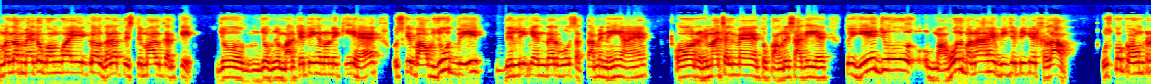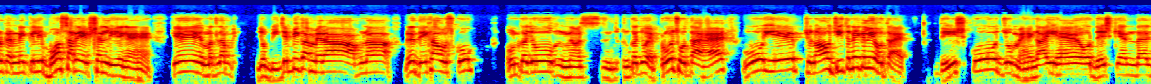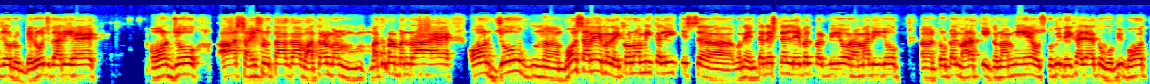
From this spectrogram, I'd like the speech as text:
मतलब मैं तो कहूँगा एक गलत इस्तेमाल करके जो जो जो मार्केटिंग उन्होंने की है, उसके बावजूद भी दिल्ली के अंदर वो सत्ता में नहीं आए हैं। और हिमाचल में तो कांग्रेस आ गई है। तो ये जो माहौल बना है बीजेपी के खिलाफ, उसको काउंटर करने के लिए बहुत सारे एक्शन लिए गए हैं कि मतलब जो बीजेपी का मेरा अपना, मैंने देखा उसको, उनका जो उनका जो अप्रोच होता है, वो ये चुनाव जीतने के लिए होता है। देश को जो महँगाई है और देश के अंदर जो बेरोजगारी है और जो असहिष्णुता का वातावरण वातावरण बन रहा है, और जो बहुत सारे मतलब इकोनॉमिकली किस मतलब इंटरनेशनल लेवल पर भी और हमारी जो टोटल भारत की इकोनॉमी है, उसको भी देखा जाए तो वो भी बहुत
